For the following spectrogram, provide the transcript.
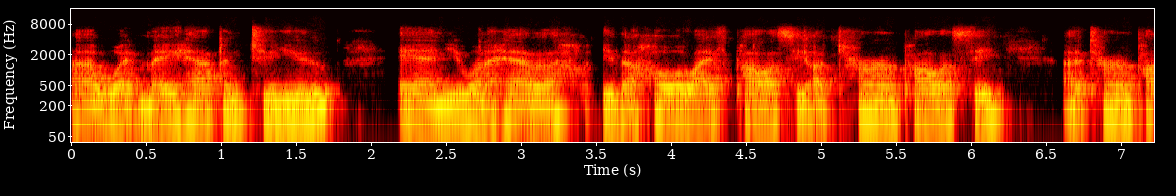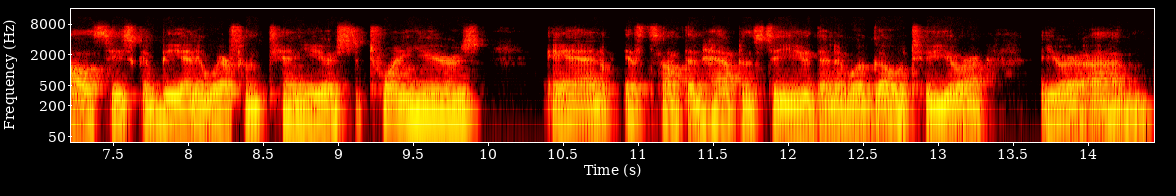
uh, what may happen to you. And you want to have a, either whole life policy or term policy. Uh, term policies could be anywhere from 10 years to 20 years. And if something happens to you, then it will go to your your um,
